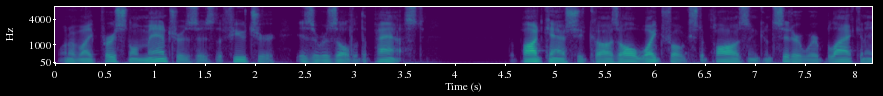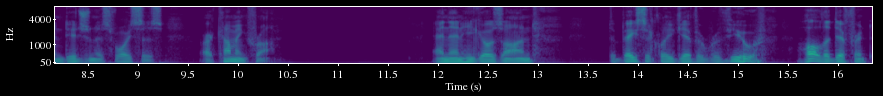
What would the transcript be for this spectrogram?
One of my personal mantras is the future is a result of the past. The podcast should cause all white folks to pause and consider where black and indigenous voices are coming from. And then he goes on to basically give a review of all the different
